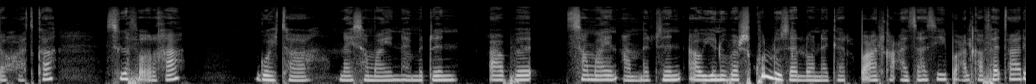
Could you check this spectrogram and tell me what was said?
ለውሃትካ ስለ ፍቕርኻ ጎይታ ናይ ሰማይን ናይ ምድርን ኣብ ሰማይን ኣብ ምድርን ኣብ ዩኒቨርስ ኩሉ ዘሎ ነገር ባኣልካ ዓዛዚ ባኣልካ ፈጣሪ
